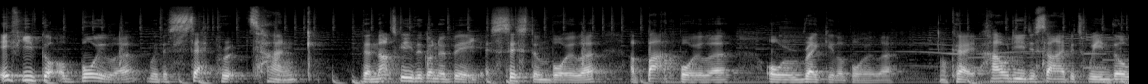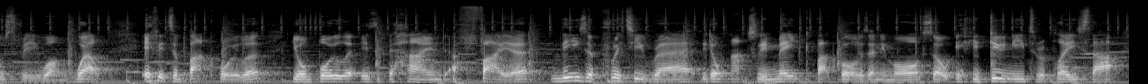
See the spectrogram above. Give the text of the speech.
If you've got a boiler with a separate tank, then that's either going to be a system boiler, a back boiler or a regular boiler. Okay, how do you decide between those three ones? Well, if it's a back boiler, your boiler is behind a fire. These are pretty rare. They don't actually make back boilers anymore. So if you do need to replace that,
